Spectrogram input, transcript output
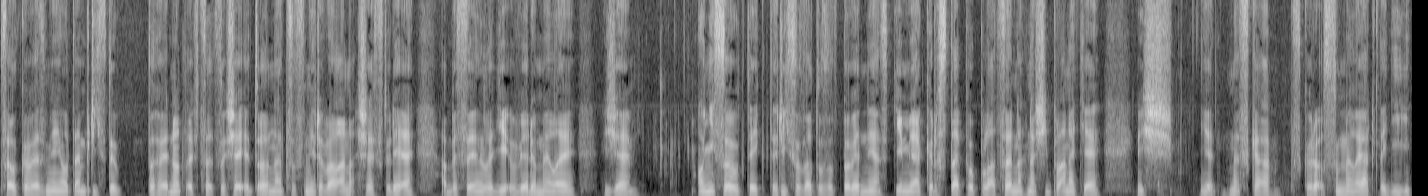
celkově změnil ten přístup toho jednotlivce, což je i to, na co směřovala naše studie, aby si lidi uvědomili, že Oni jsou ty, kteří jsou za to zodpovědní a s tím, jak roste populace na naší planetě, když je dneska skoro 8 miliard lidí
